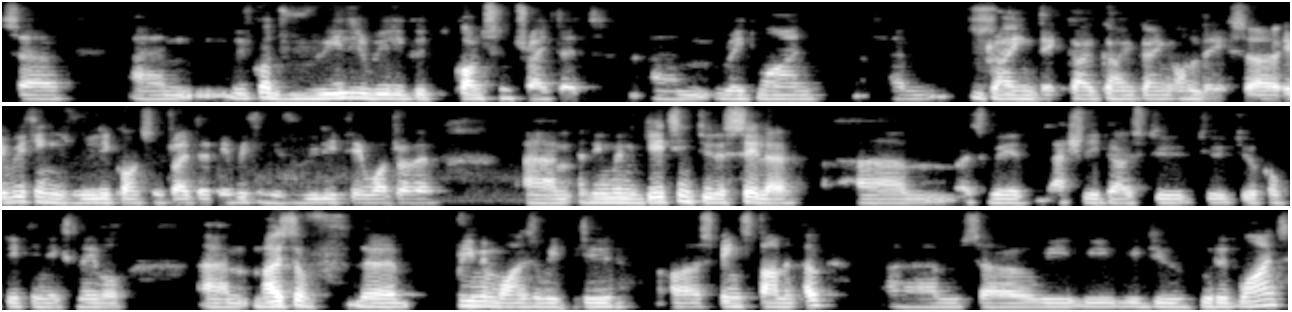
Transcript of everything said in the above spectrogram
So um, we've got really, really good concentrated um, red wine um, growing go, going going on there. So everything is really concentrated. Everything is really terroir driven. Um, and then when it gets into the cellar, um, it's where it actually goes to to, to a completely next level. most of the premium wines we do are spends time in oak. so we, we we do wooded wines.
